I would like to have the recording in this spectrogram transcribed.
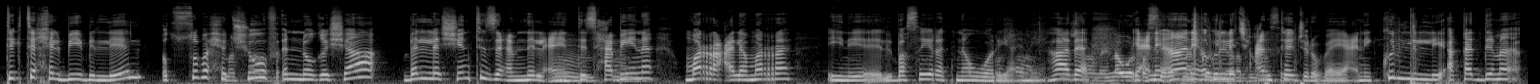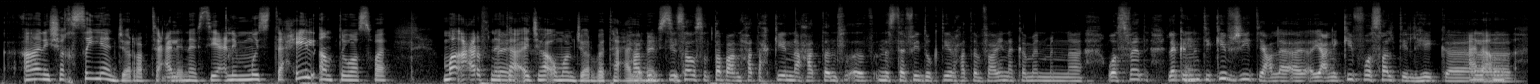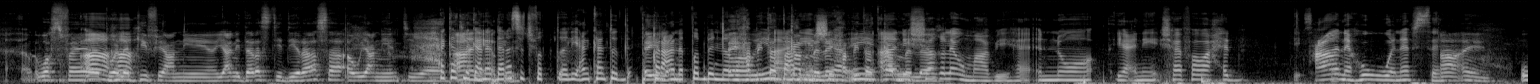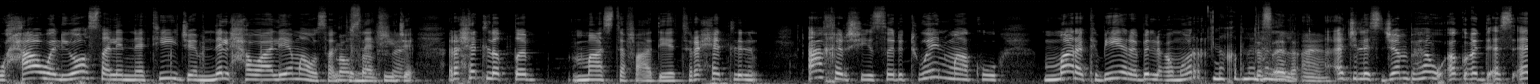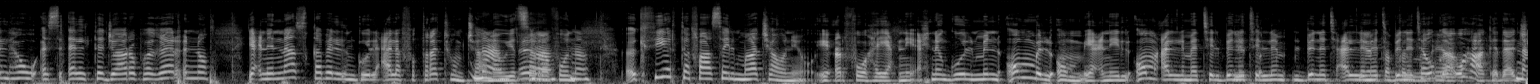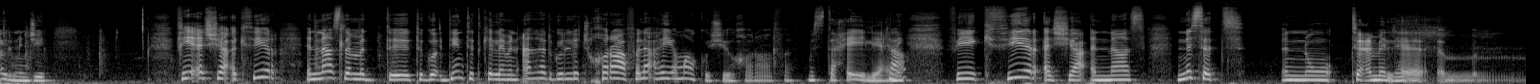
تكتحل بيه بالليل الصبح تشوف إنه غشاء بلش ينتزع من العين. تسحبينه مرة على مرة يعني البصيرة تنور يعني. هذا يعني أقول يا لك عن. تجربة يعني. كل اللي أقدمه أنا شخصيا جربته على نفسي. يعني مستحيل أنطي وصفة ما أعرف إيه. نتائجها أو ما مجربتها على حبيبتي نفسي سوسن طبعا حتحكي لنا حتى نستفيدوا كتير حتنفعينا كمان من وصفات لكن إيه. أنت كيف جيتي على يعني كيف وصلتي لهيك على- وصفات آه، ولا ها. كيف يعني يعني درستي دراسة أو يعني أنت حكت لك أنا أنا درست في الط- يعني كانت تقرا لا. عن الطب النووي حبيت أكمل، أي الأشياء. حبيت إيه. أكمل. أنا شغلة وما بيها إنه يعني شافه واحد عانى هو نفسه آه إيه وحاول يوصل النتيجة من اللي حواليه ما وصلت ما النتيجة. إيه. رحت للطب ما استفاديت. رحت لل... آخر شيء صرت وين ماكو مرة كبيرة بالعمر. ناخذ منها تسألها إيه أجلس جنبها وأقعد أسألها وأسأل تجاربها غير أنه يعني الناس قبل نقول على فطرتهم كانوا نعم، يتصرفون. نعم، كثير تفاصيل ما كانوا يعرفوها. يعني إحنا نقول من أم الام يعني الأم علمت البنت يت- البنت علمت بنتها. وهكذا نعم. جيل من جيل. في أشياء كثير الناس لما تقعدين تتكلمين عنها تقول لك خرافة. لا هي ماكو شيء خرافة. مستحيل يعني. في كثير أشياء الناس نست إنه تعملها.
